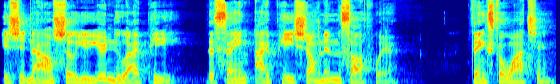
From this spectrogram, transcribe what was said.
It should now show you your new IP the same IP shown in the software. Thanks for watching.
